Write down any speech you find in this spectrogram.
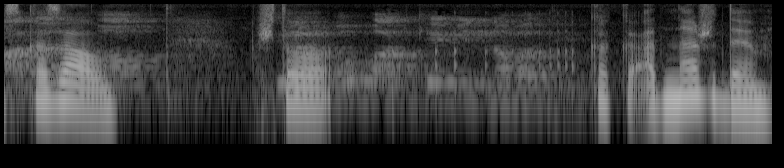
сказал, что как однажды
